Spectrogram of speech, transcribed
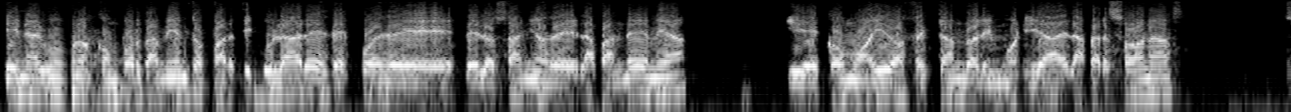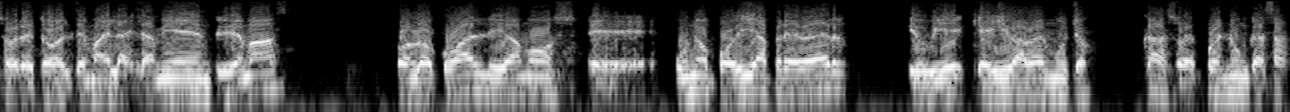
tiene algunos comportamientos particulares después de, los años de la pandemia y de cómo ha ido afectando a la inmunidad de las personas sobre todo el tema del aislamiento y demás, con lo cual, digamos, eh, uno podía prever que, que iba a haber muchos casos, después nunca sabes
